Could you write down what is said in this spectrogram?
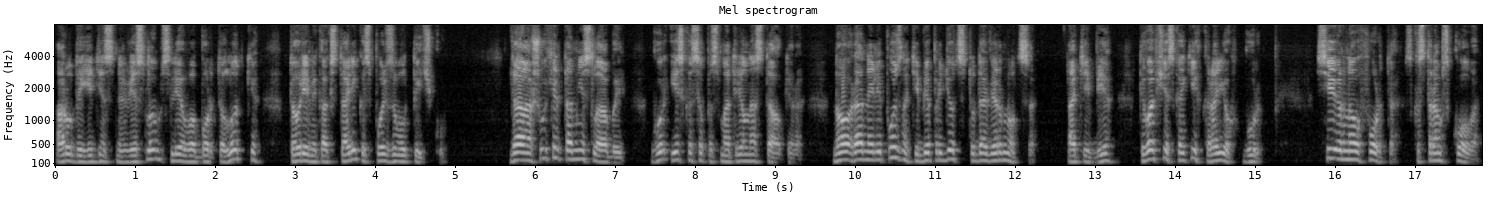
орудуя единственным веслом с левого борта лодки, в то время как старик использовал тычку. «Да, шухер там не слабый», – Гур искоса посмотрел на сталкера. «Но рано или поздно тебе придется туда вернуться. А тебе? Ты вообще с каких краев, Гур? Северного форта, с Костромского.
